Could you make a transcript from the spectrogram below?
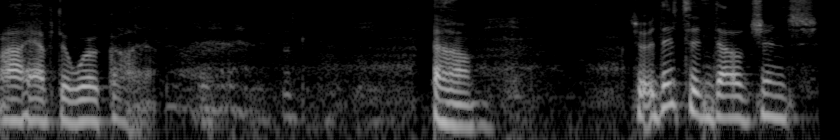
I have to work on it. Um, so this indulgence,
